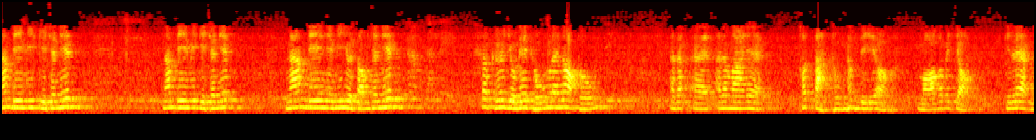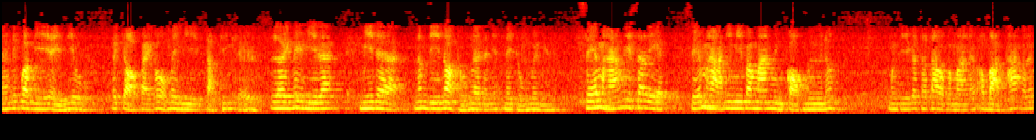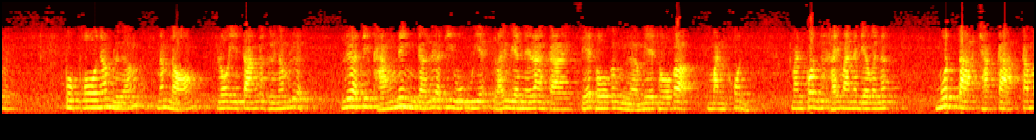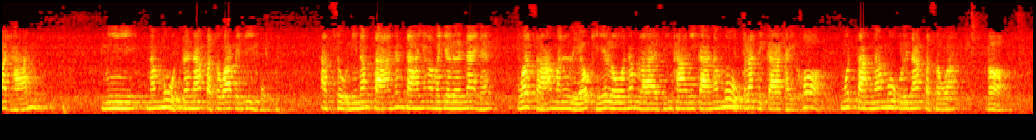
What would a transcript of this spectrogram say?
น้ำดีมีกี่ชนิด น้ำดีมีกี่ชนิด น้ำดีเนี่ยมีอยู่สองชนิด ก็คืออยู่ในถุงและนอกถุงอาตมาเนี่ยเขาตัดถุงน้ำดีออก หมอก็ไปเจาะ ที่แรกนะนึกว่ามีไอ้นิ้วไปเจาะไปเขาบอกไม่มีตัดทิ้งเฉยเลยไม่มีแล้ว มีแต่น้ำดีนอกถุงเลยตอนนี้ในถุงไม่มี เสมหางอิสเลตเสมหานี่มีประมาณหนึ่งกอกมือเนาะบางทีก็เท่าๆประมาณแล้วเอาบาดพักก็แล้วไปปุกโพน้ำเหลือง น้ำหนอง โลอิตังก็คือน้ำเลือด เลือดที่ขังนิ่งกับเลือดที่เวียไหลเวียนในร่างกาย เสียโทก็เหงื่อ เมโทก็มันข้น มันข้นคือไขมันนั่นเดียวกันนะ มุตตะฉักกะกรรมฐาน มีน้ำมูดและน้ำปัสสาวะเป็นที่หกอัสุนี่น้ำตา น้ำตายังเอามาเจริญได้นะวสามันเหลวเขโลน้ำลาย สินคานิการน้ำมูกพลติกาไข่ข้อ มุดตังน้ำมูกหรือน้ำปัสสาวะก็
